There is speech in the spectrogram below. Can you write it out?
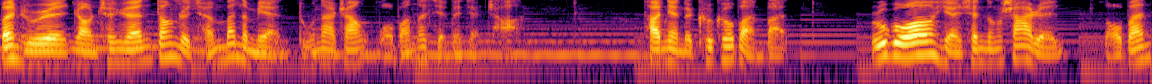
班主任让陈元当着全班的面读那张我帮他写的检查，他念得磕磕绊绊。如果眼神能杀人，老班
